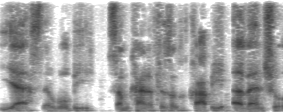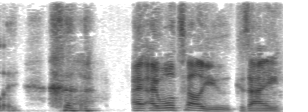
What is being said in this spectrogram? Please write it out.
yes, there will be some kind of physical copy eventually. I, I, will tell you because I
